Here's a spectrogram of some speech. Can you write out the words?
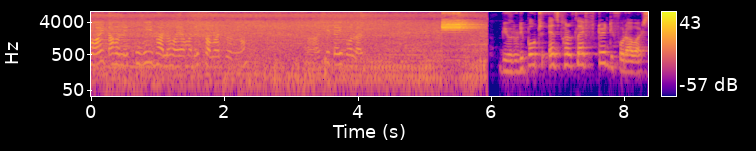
হয়, তাহলে খুবই ভালো হয় আমাদের সবার জন্য। সেটাই বলার। Bureau report, S Bharat life, twenty four hours.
